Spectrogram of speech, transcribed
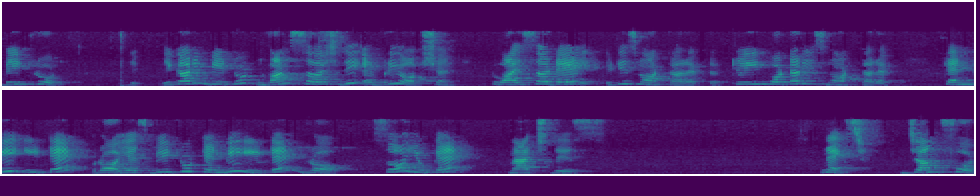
beetroot. Regarding beetroot, one search the every option. Twice a day, it is not correct. Clean water is not correct can be eaten raw. Yes, beetroot can be eaten raw. So you can match this. Next, junk food.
